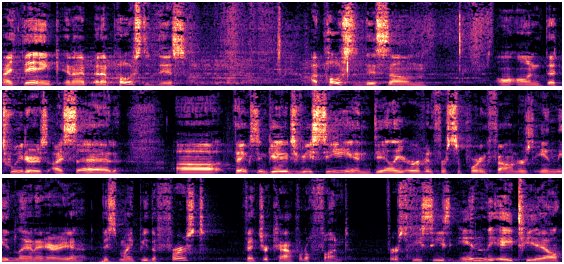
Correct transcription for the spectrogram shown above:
I think, and I and I posted this. I posted this um on, on the tweeters, I said, uh, thanks Engage VC and Daly Irvin for supporting founders in the Atlanta area. This might be the first venture capital fund, first VCs in the ATL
